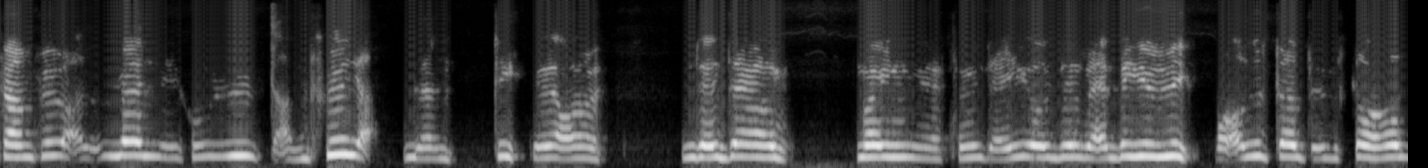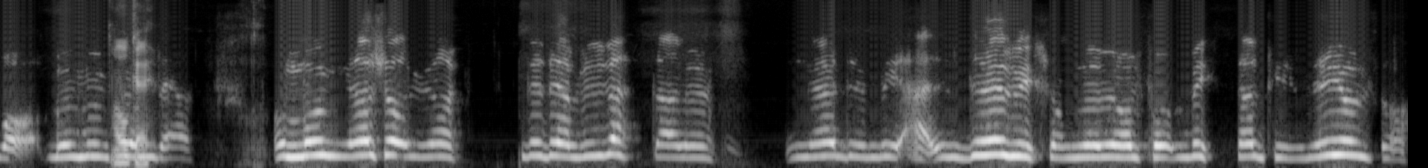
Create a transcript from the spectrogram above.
Framförallt människor utanför jakten tycker jag det där var inget för dig och det där är ju livsfarligt att du ska ha vapen och sånt där. Och många sa ju att det där blir lättare när du blir äldre liksom när du har fått vissa till dig och så.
